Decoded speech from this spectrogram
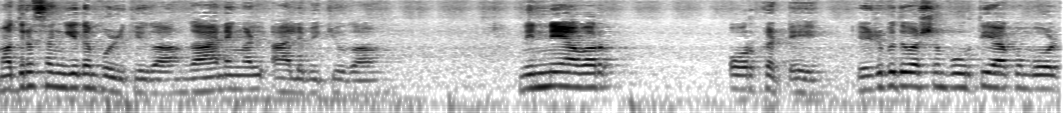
മധുരസംഗീതം പൊഴിക്കുക. ഗാനങ്ങൾ ആലപിക്കുക. നിന്നെ അവർ ഓർക്കട്ടെ. എഴുപത് വർഷം പൂർത്തിയാക്കുമ്പോൾ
